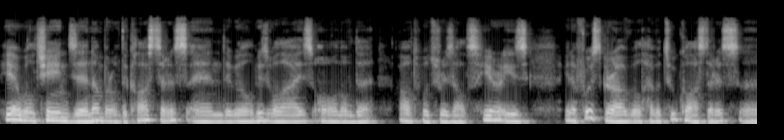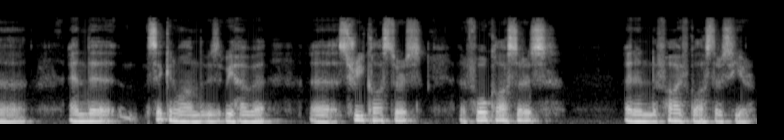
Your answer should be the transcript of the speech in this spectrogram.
Here we'll change the number of the clusters and we'll visualize all of the output results. Here is in the first graph we'll have two clusters uh, and the second one we have uh, three clusters, four clusters, and then the five clusters here.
